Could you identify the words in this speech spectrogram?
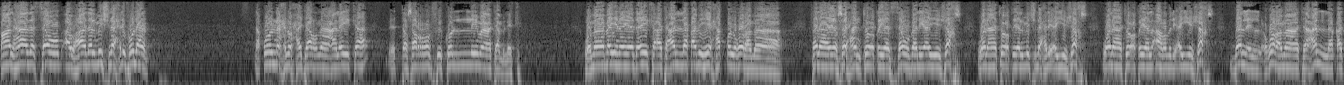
قال هذا الثوب أو هذا المشلح لفلان. نقول نحن حجرنا عليك بالتصرف في كل ما تملك. وما بين يديك أتعلق به حق الغرماء. فلا يصح أن تعطي الثوب لأي شخص ولا تعطي المشلح لأي شخص ولا تعطي الأرض لأي شخص بل الغرماء تعلقت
